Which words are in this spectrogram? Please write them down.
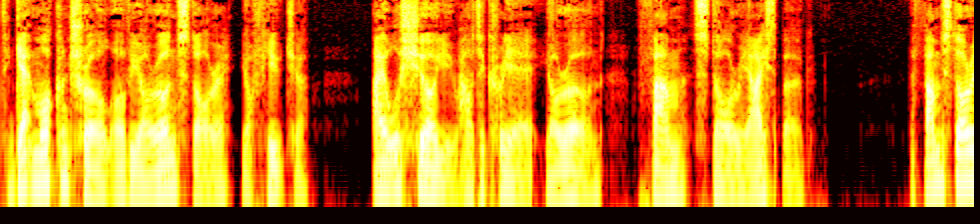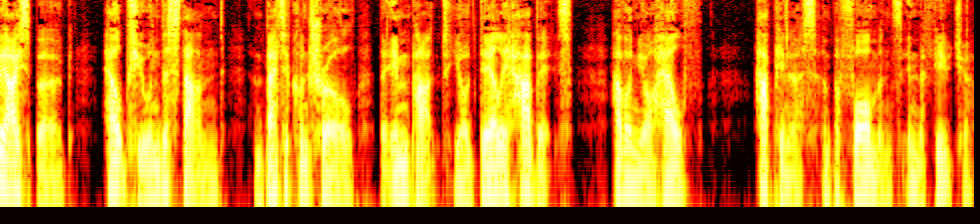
To get more control over your own story, your future, I will show you how to create your own FAM Story Iceberg. The FAM Story Iceberg helps you understand and better control the impact your daily habits have on your health, happiness, and performance in the future.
